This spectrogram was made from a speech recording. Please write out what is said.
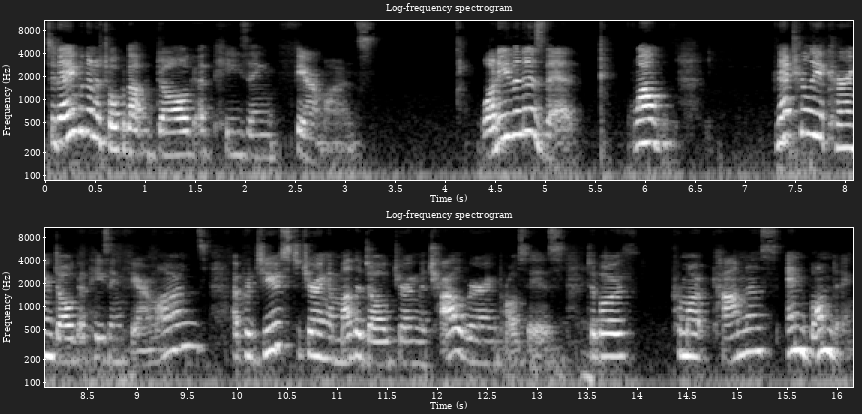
Today we're going to talk about dog appeasing pheromones. What even is that? Well, naturally occurring dog appeasing pheromones are produced during a mother dog during the child rearing process to both promote calmness and bonding.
